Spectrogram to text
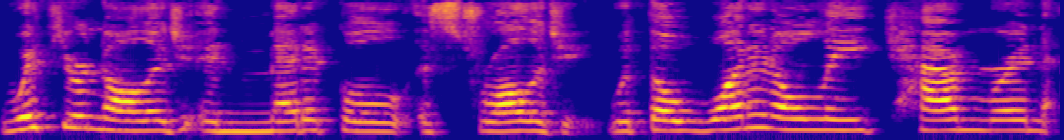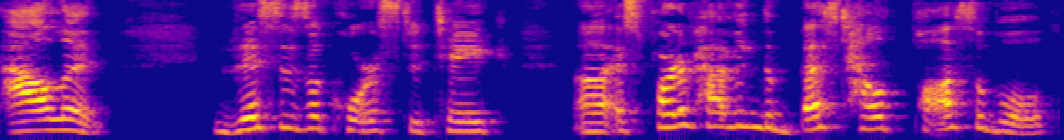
with your knowledge in medical astrology with the one and only Cameron Allen. This is a course to take uh, as part of having the best health possible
